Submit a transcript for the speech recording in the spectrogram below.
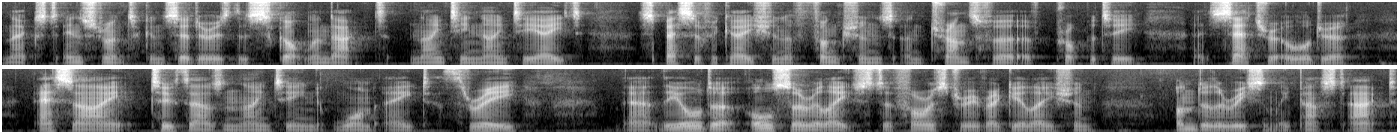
next instrument to consider is the Scotland Act 1998 specification of functions and transfer of property, etc. order SI 2019-183. Uh, the order also relates to forestry regulation under the recently passed Act.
